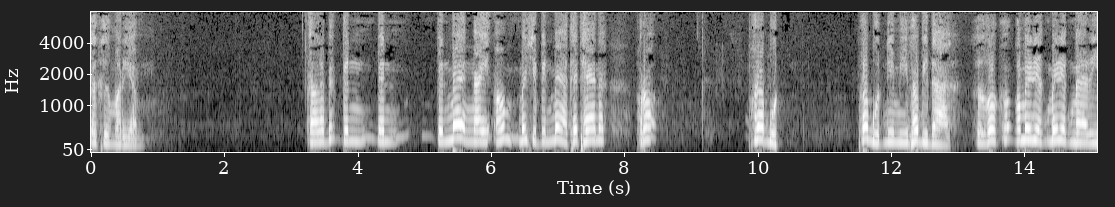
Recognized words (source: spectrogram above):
ก็คือมารียมอะไรเป็นเป็นเป็นเป็นแม่ไงอ๋อไม่ใช่เป็นแม่แท้ๆนะ เพราะพระบุตร พระบุตรนี่มีพระบิดาคือก็ก็ไม่เรียกไม่เรียกแมรี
